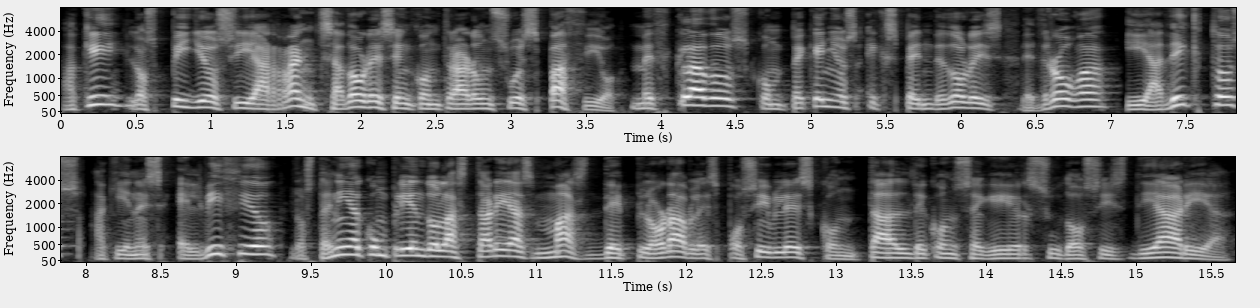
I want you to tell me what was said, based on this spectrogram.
Aquí los pillos y arranchadores encontraron su espacio, mezclados con pequeños expendedores de droga y adictos a quienes el vicio los tenía cumpliendo las tareas más deplorables posibles con tal de conseguir su dosis diaria.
